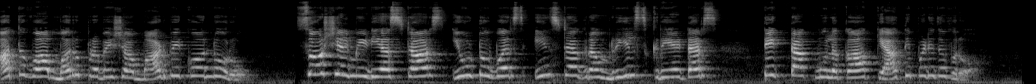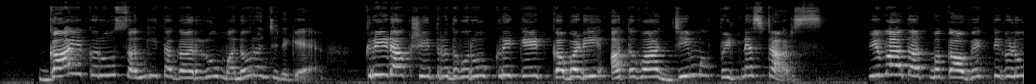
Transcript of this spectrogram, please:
ಅಥವಾ ಮರುಪ್ರವೇಶ ಮಾಡಬೇಕು ಅನ್ನೋರು. Social media stars YouTubers Instagram reels creators TikTok ಮೂಲಕ ಖ್ಯಾತಿ ಪಡೆದವರು. ಗಾಯಕರು, ಸಂಗೀತಗಾರರು, ಮನೋರಂಜನೆಗೆ. ಕ್ರೀಡಾ ಕ್ಷೇತ್ರದವರು, ಕ್ರಿಕೆಟ್, ಕಬಡ್ಡಿ ಅಥವಾ ಜಿಮ್ ಫಿಟ್ನೆಸ್ ಸ್ಟಾರ್ಸ್. ವಿವಾದಾತ್ಮಕ ವ್ಯಕ್ತಿಗಳು,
